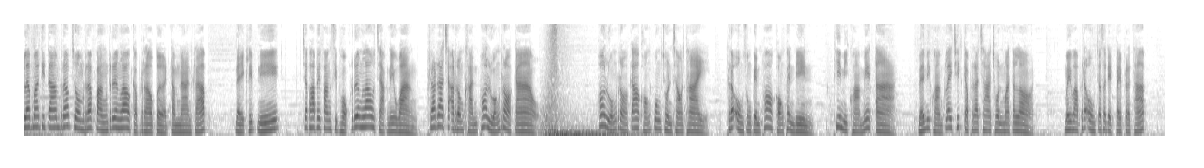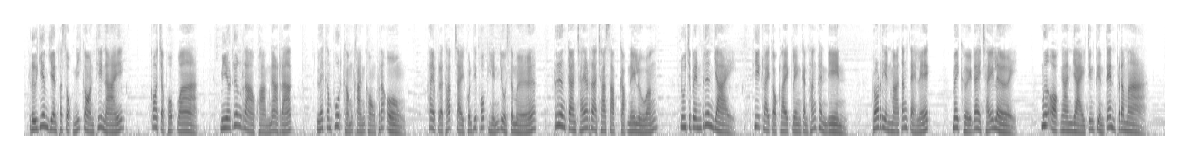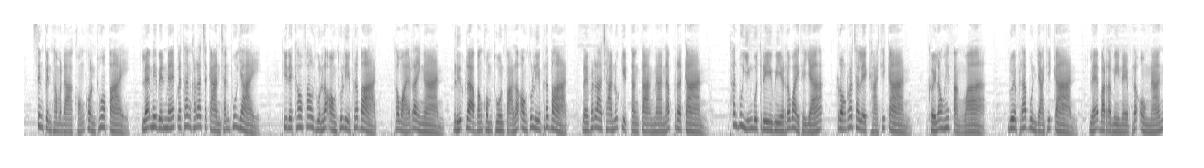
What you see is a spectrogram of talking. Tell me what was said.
กลับมาติดตามรับชมรับฟังเรื่องเล่ากับเราเปิดตำนานครับ ในคลิปนี้ จะพาไปฟัง 16 เรื่องเล่าจากในวัง พระราชอารมณ์ขันพ่อหลวงรอเก้าพ่อหลวงรอเก้าของปวงชนชาวไทย พระองค์ทรงเป็นพ่อของแผ่นดิน ที่มีความเมตตา และมีความใกล้ชิดกับประชาชนมาตลอด ไม่ว่าพระองค์จะเสด็จไปประทับ หรือเยี่ยมเยียนพระสกนิกรที่ไหน ก็จะพบว่ามีเรื่องราวความน่ารัก และคำพูดขำขันของพระองค์ ให้ประทับใจคนที่พบเห็นอยู่เสมอ เรื่องการใช้ราชาศัพท์กับในหลวง ดูจะเป็นเรื่องใหญ่ที่ใครต่อใครเกรงกันทั้งแผ่นดิน เพราะเรียนมาตั้งแต่เล็กไม่เคยได้ใช้เลย เมื่อออกงานใหญ่จึงตื่นเต้นประมาซึ่งเป็นธรรมดาของคนทั่วไป และไม่เว้นแม้กระทั่งข้าราชการชั้นผู้ใหญ่ ที่ได้เข้าเฝ้าทูลละอองธุลีพระบาท ถวายรายงาน หรือกราบบังคมทูลฝ่าละอองธุลีพระบาท ในพระราชานุกิจต่างๆ นานับประการ ท่านผู้หญิงบุตรีวีระไวยทยะ รองราชเลขาธิการ เคยเล่าให้ฟังว่า ด้วยพระบุญญาธิการและบารมีในพระองค์นั้น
